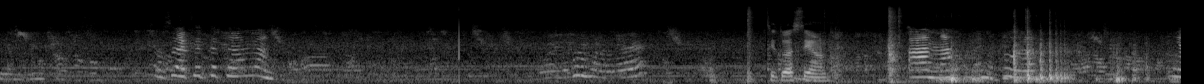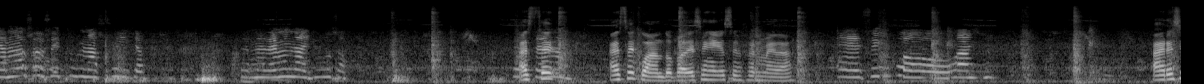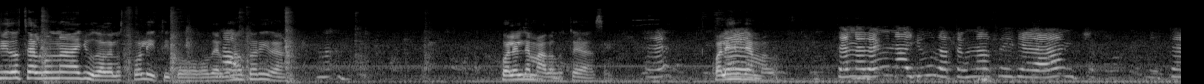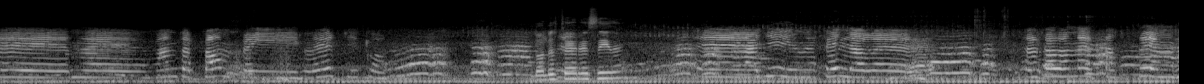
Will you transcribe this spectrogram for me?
hermano. Situación. Ana, Ventura. Yo necesito una silla. Que me den una ayuda. Que ¿Hace, ¿Hace cuándo padecen ellos enfermedad? eh, cinco años. ¿Ha recibido usted alguna ayuda de los políticos o de alguna No. autoridad? ¿Cuál es el llamado que usted hace? ¿Eh? ¿Cuál es el Que- llamado? Que me den una ayuda, tengo una silla ancha. Que me mande pampe y leche. ¿Dónde usted reside? Eh, allí en aquella de, doneta, sí,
